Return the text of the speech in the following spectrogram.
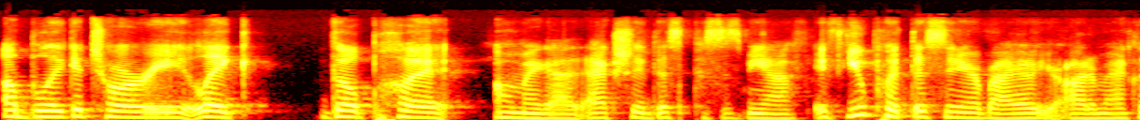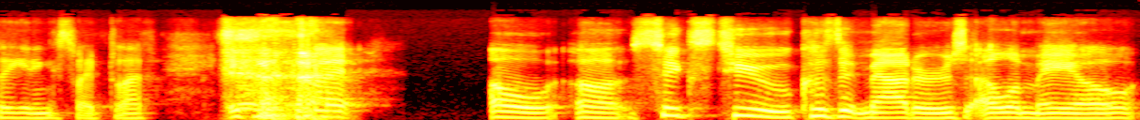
obligatory like they'll put oh my god actually this pisses me off. If you put this in your bio you're automatically getting swiped left. If you put oh uh six two because it matters lmao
